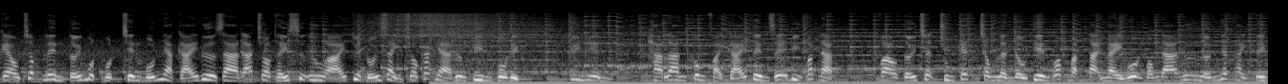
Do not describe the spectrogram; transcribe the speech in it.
Kèo chấp lên tới 11 trên 4 nhà cái đưa ra đã cho thấy sự ưu ái tuyệt đối dành cho các nhà đương kim vô địch. Tuy nhiên, Hà Lan không phải cái tên dễ bị bắt nạt. Vào tới trận chung kết trong lần đầu tiên góp mặt tại ngày hội bóng đá nữ lớn nhất hành tinh,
